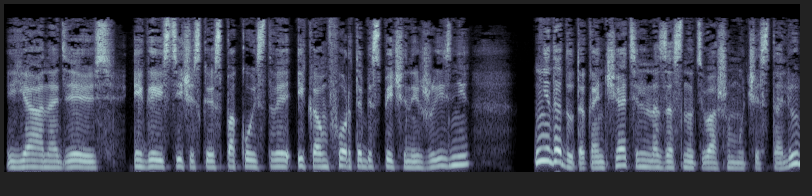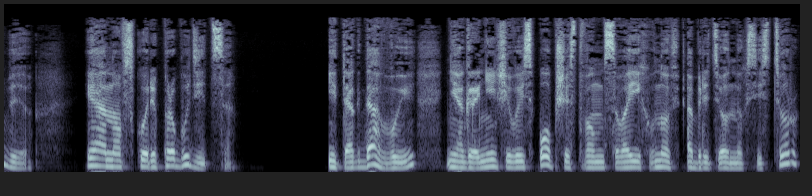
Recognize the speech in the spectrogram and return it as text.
Я надеюсь, эгоистическое спокойствие и комфорт обеспеченной жизни не дадут окончательно заснуть вашему честолюбию, и оно вскоре пробудится. И тогда вы, не ограничиваясь обществом своих вновь обретенных сестер,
